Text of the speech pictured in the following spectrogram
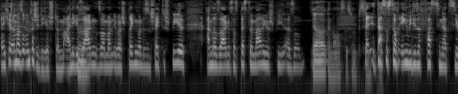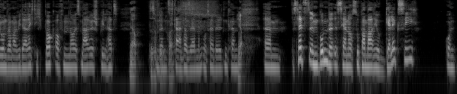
Ich höre immer so unterschiedliche Stimmen. Einige hm. sagen, soll man überspringen und es ist ein schlechtes Spiel. Andere sagen, es ist das beste Mario-Spiel. Also ja, genau, ist das so ein bisschen. das ist doch irgendwie diese Faszination, wenn man wieder richtig Bock auf ein neues Mario-Spiel hat. Ja, das auf jeden Fall. Und sich da einfach selber ein Urteil bilden kann. Ja. Ähm, das letzte im Bunde ist ja noch Super Mario Galaxy und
